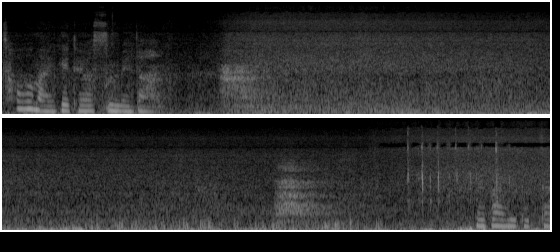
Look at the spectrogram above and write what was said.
처음 알게 되었습니다. 매바위 도착.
